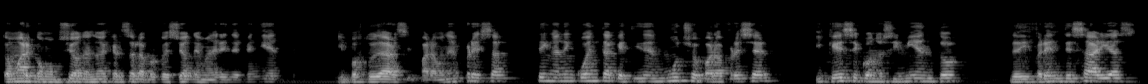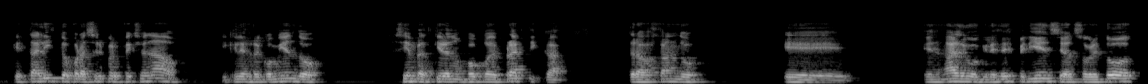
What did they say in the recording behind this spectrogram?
tomar como opción el no ejercer la profesión de manera independiente y postularse para una empresa, tengan en cuenta que tienen mucho para ofrecer y que ese conocimiento de diferentes áreas que está listo para ser perfeccionado y que les recomiendo siempre adquieran un poco de práctica trabajando eh, en algo que les dé experiencia, sobre todo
